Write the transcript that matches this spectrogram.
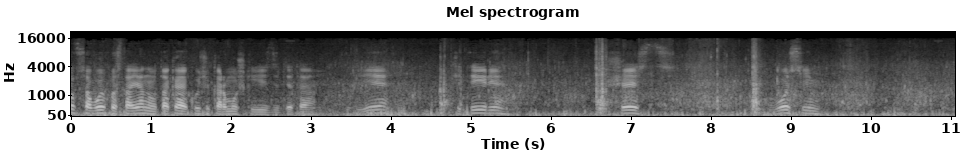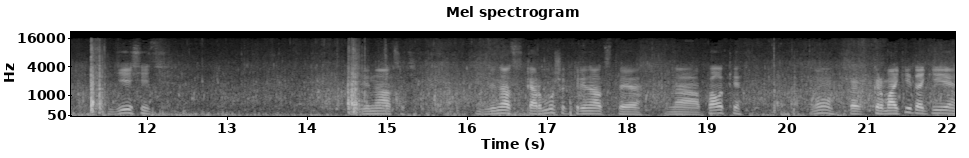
Вот с собой постоянно вот такая куча кормушки ездит. Это 2, 4, 6, 8, 10, 12. 12 кормушек, 13 на палке. Ну, как кормаки такие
